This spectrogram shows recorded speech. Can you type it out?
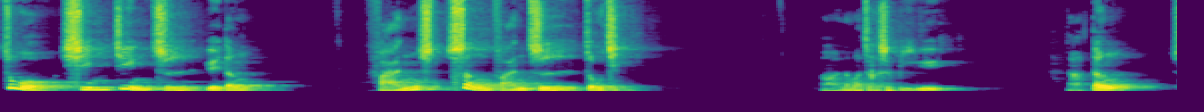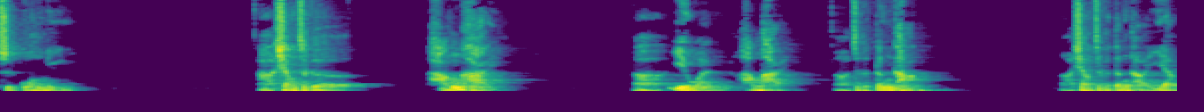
作心净之月灯，凡圣凡之舟楫啊。那么这个是比喻啊，灯是光明啊，像这个航海啊，夜晚航海啊，这个灯塔。啊，像这个灯塔一样，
